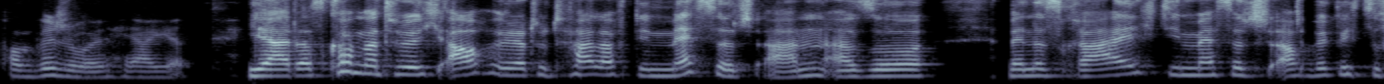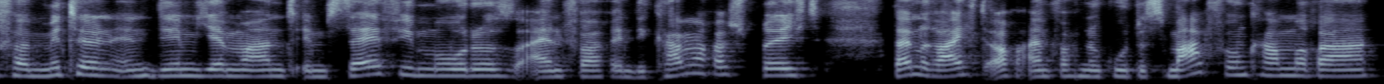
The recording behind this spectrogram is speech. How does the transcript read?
Vom Visual her jetzt. Ja, das kommt natürlich auch wieder total auf die Message an. Also wenn es reicht, die Message auch wirklich zu vermitteln, indem jemand im Selfie-Modus einfach in die Kamera spricht, dann reicht auch einfach eine gute Smartphone-Kamera.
